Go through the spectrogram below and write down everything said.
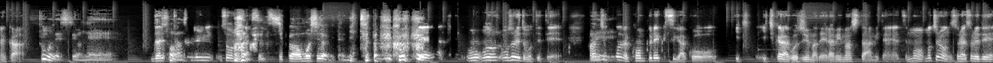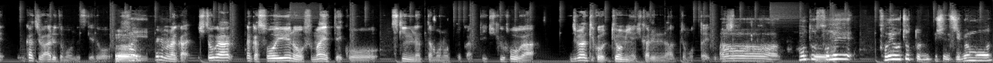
なんかそうですよね。だそうなんです単純にそうなんか 自分は面白いみたいに言っちゃった。でおお面白いと思ってて、はい単純に例えばコンプレックスがこう 1, 1から50まで選びましたみたいなやつももちろんそれはそれで価値はあると思うんですけど、はい。でもなんか人がなんかそういうのを踏まえてこう好きになったものとかって聞く方が自分は結構興味が惹かれるなって思ったりとああかして。、本当それ、それをちょっと自分も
